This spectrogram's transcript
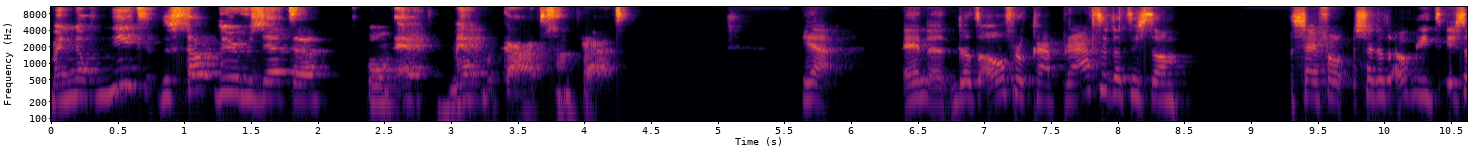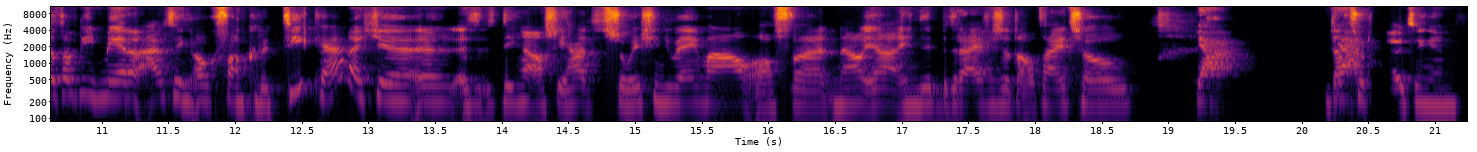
maar nog niet de stap durven zetten om echt met elkaar te gaan praten. Ja, en uh, dat over elkaar praten, dat is dan. Zijn, zijn dat ook niet, is dat ook niet meer een uiting ook van kritiek? Hè? Dat je uh, dingen als, ja, zo is je nu eenmaal. Of uh, nou ja, in dit bedrijf is het altijd zo. Ja. Dat ja. soort uitingen.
